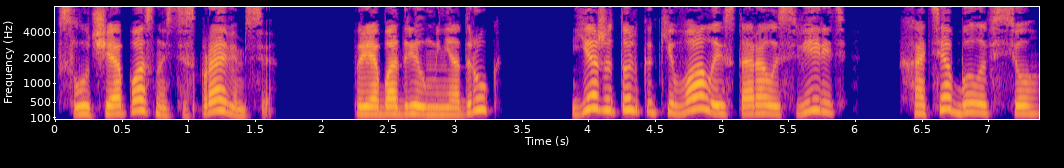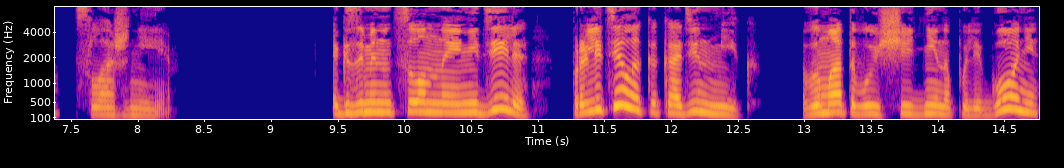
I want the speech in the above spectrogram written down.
В случае опасности справимся», — приободрил меня друг. Я же только кивала и старалась верить, хотя было все сложнее. Экзаменационная неделя пролетела как один миг выматывающие дни на полигоне,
